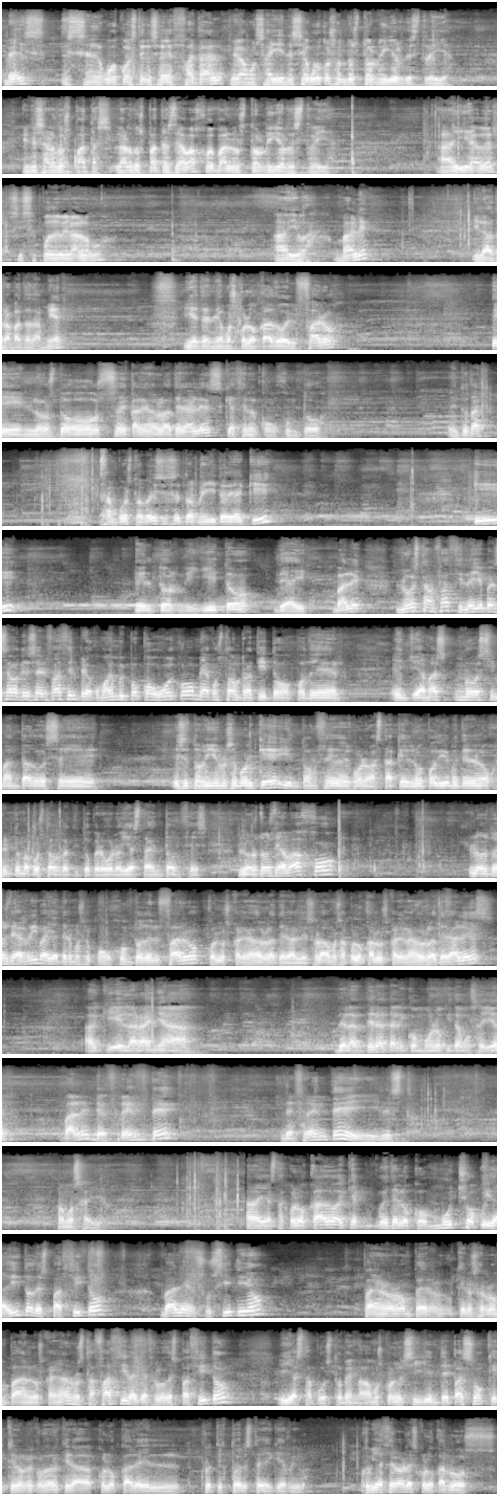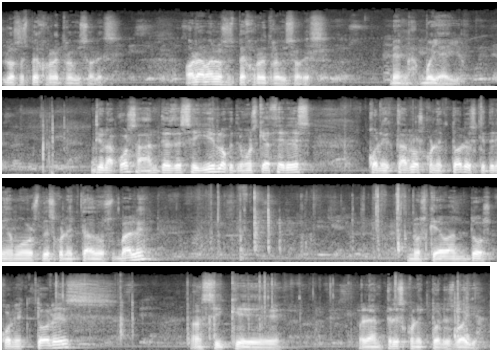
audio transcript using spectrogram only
¿Veis? Es el hueco este que se ve fatal, pero vamos, ahí en ese hueco son dos tornillos de estrella en esas dos patas. Las dos patas de abajo van los tornillos de estrella. Ahí, a ver si se puede ver algo. Ahí va, ¿vale? Y la otra pata también. Y ya tendríamos colocado el faro en los dos eh, laterales que hacen el conjunto en total. Se han puesto, ¿veis? Ese tornillito de aquí. Y el tornillito de ahí, ¿vale? No es tan fácil, ¿eh? yo pensaba que iba a ser fácil, pero como hay muy poco hueco, me ha costado un ratito poder... Además no he cimantado ese, ese tornillo, no sé por qué, y entonces, bueno, hasta que lo he podido meter en el agujerito me ha costado un ratito, pero bueno, ya está. Entonces, los dos de abajo, los dos de arriba, ya tenemos el conjunto del faro con los carenados laterales. Ahora vamos a colocar los carenados laterales aquí en la araña delantera, tal y como lo quitamos ayer, ¿vale? De frente de frente y listo. Vamos a ello. Ah, ya está colocado, hay que meterlo con mucho cuidadito, despacito, ¿vale? En su sitio, para no romper, que no se rompan los carenados, no está fácil, hay que hacerlo despacito y ya está puesto. Venga, vamos con el siguiente paso, que quiero recordar que era colocar el protector este de aquí arriba. Lo que voy a hacer ahora es colocar los, los espejos retrovisores. Ahora van los espejos retrovisores. Venga, voy a ello una cosa, antes de seguir lo que tenemos que hacer es conectar los conectores que teníamos desconectados, ¿vale? Nos quedaban dos conectores, así que eran tres conectores, vaya.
